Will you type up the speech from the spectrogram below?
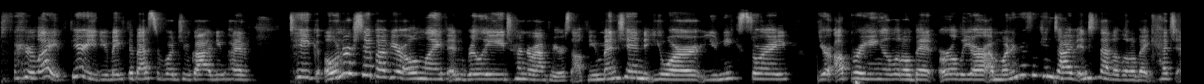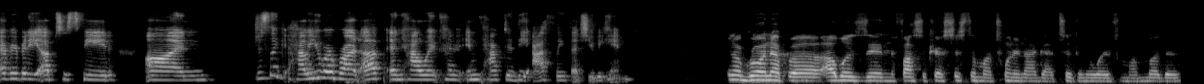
for your life, period. You make the best of what you got and you kind of take ownership of your own life and really turn around for yourself. You mentioned your unique story, your upbringing a little bit earlier. I'm wondering if we can dive into that a little bit, catch everybody up to speed on just like how you were brought up and how it kind of impacted the athlete that you became. You know, growing up, uh, I was in the foster care system. My twin and I got taken away from my mother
